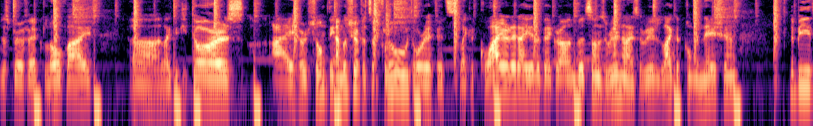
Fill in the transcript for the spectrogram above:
just perfect. Lo-fi, uh, like the guitars. I heard something. I'm not sure if it's a flute or if it's like a choir that I hear in the background, but it sounds really nice. I really like that combination the beat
